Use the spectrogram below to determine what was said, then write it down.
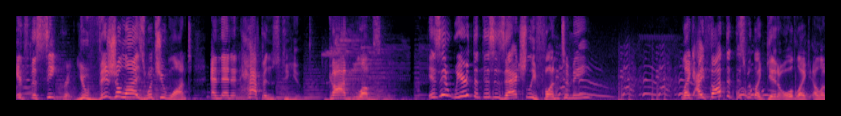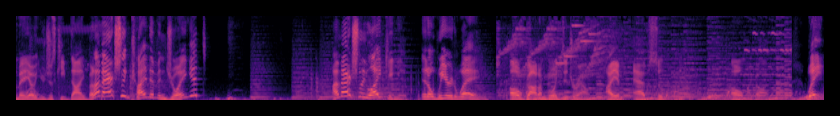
It's the secret. You visualize what you want, and then it happens to you. God loves me. Is it weird that this is actually fun to me? Like, I thought that this would, like, get old, like, LMAO, you just keep dying, but I'm actually kind of enjoying it. I'm actually liking it in a weird way. Oh god, I'm going to drown. I am absolutely... Oh my god. Wait,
